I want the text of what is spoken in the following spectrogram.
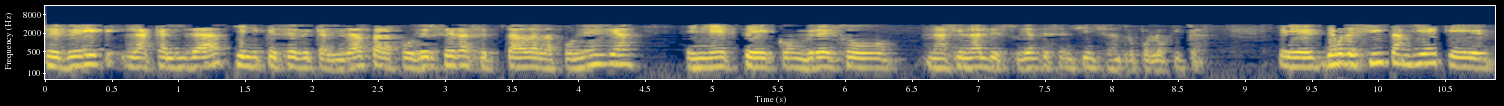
se ve la calidad, tiene que ser de calidad para poder ser aceptada la ponencia en este Congreso Nacional de Estudiantes en Ciencias Antropológicas. Eh, debo decir también que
